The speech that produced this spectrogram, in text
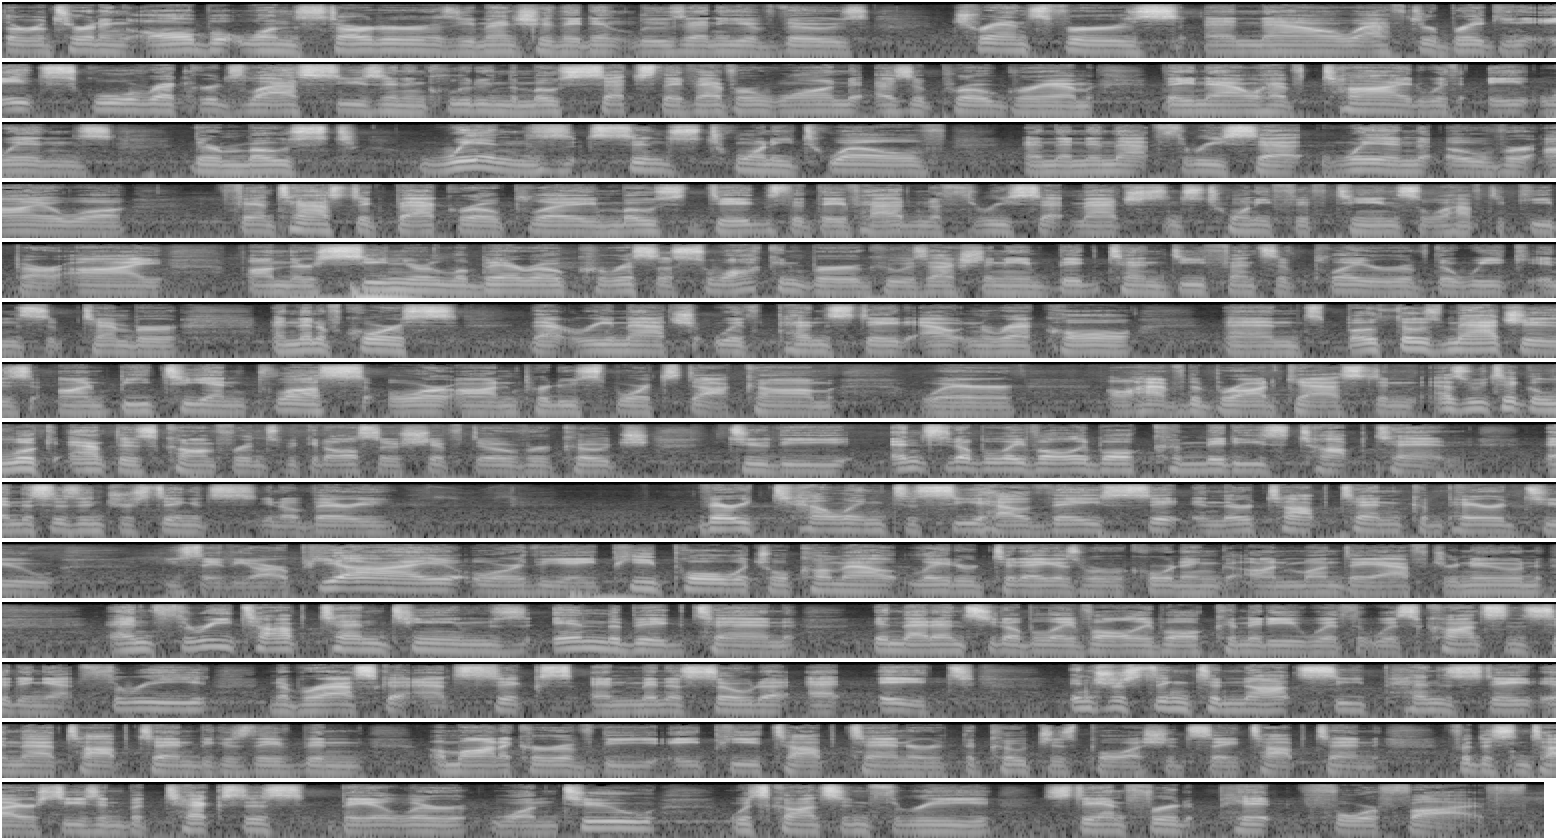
They're returning all but one starter. As you mentioned, they didn't lose any of those transfers. And now, after breaking eight school records last season, including the most sets they've ever won as a program, they now have tied with eight wins, their most wins since 2012. And then in that three set win over Iowa, fantastic back row play, most digs that they've had in a three set match since 2015. So we'll have to keep our eye on their senior libero, Carissa Swackenberg, who was actually named Big Ten Defensive Player of the Week in September. And then, of course, that rematch with Penn State out in Rec Hall. And both those matches on BTN Plus or on PurdueSports.com, where I'll have the broadcast. And as we take a look at this conference, we could also shift over, Coach, to the NCAA Volleyball Committee's top 10. And this is interesting. It's, you know, very, very telling to see how they sit in their top 10 compared to, you say, the RPI or the AP poll, which will come out later today as we're recording on Monday afternoon. And three top 10 teams in the Big Ten in that NCAA Volleyball Committee, with Wisconsin sitting at three, Nebraska at six, and Minnesota at eight interesting to not see Penn State in that top 10 because they've been a moniker of the AP top 10 or the coaches poll, I should say, top 10 for this entire season. But Texas, Baylor 1 2, Wisconsin 3, Stanford, Pitt 4 5.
